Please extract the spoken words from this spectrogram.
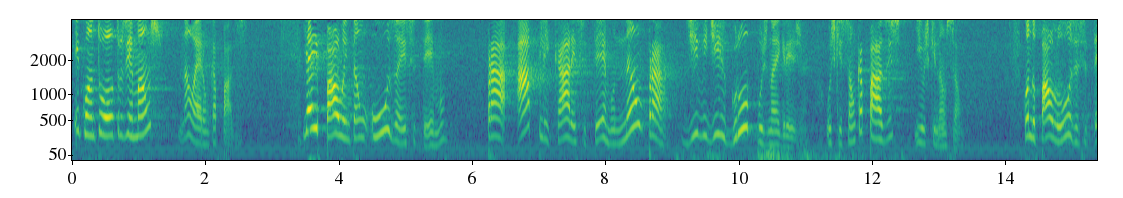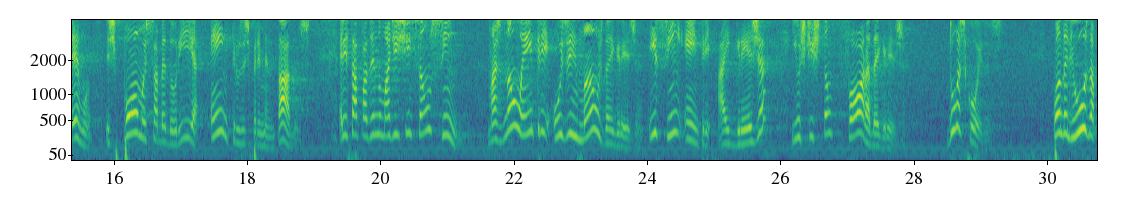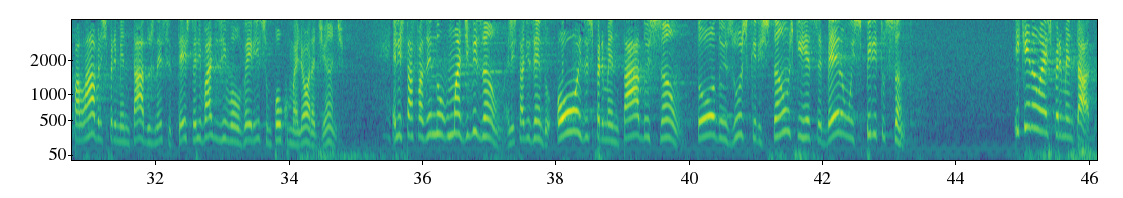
Enquanto outros irmãos não eram capazes. E aí Paulo então usa esse termo para aplicar esse termo não para dividir grupos na igreja, os que são capazes e os que não são. Quando Paulo usa esse termo, expomos sabedoria entre os experimentados, ele está fazendo uma distinção, sim, mas não entre os irmãos da igreja, e sim entre a igreja e os que estão fora da igreja. Duas coisas. Quando ele usa a palavra experimentados nesse texto, ele vai desenvolver isso um pouco melhor adiante ele está fazendo uma divisão. Ele está dizendo: os experimentados são todos os cristãos que receberam o Espírito Santo. E quem não é experimentado?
